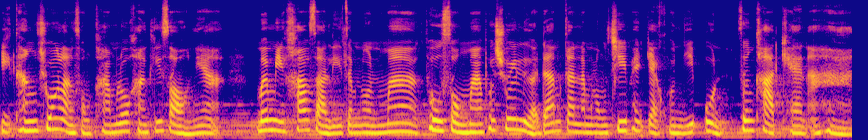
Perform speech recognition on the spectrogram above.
อีกทั้งช่วงหลังสงครามโลกครั้งที่สองเนี่ยเมื่อมีข้าวสาลีจำนวนมาก ถูกส่งมาเพื่อช่วยเหลือด้านการดำรงชีพให้แก่คนญี่ปุ่น ซึ่งขาดแคลนอาหาร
